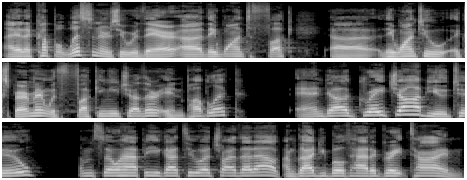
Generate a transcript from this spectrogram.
I had a couple listeners who were there. Uh, they want to fuck. Uh, they want to experiment with fucking each other in public. And uh, great job, you two. I'm so happy you got to uh, try that out. I'm glad you both had a great time.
